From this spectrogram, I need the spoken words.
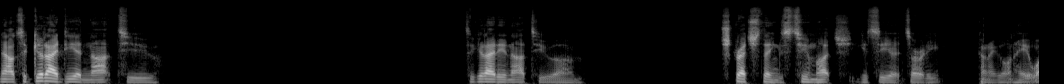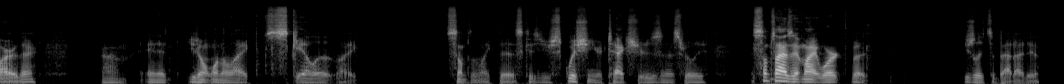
Now it's a good idea not to, it's a good idea not to um, stretch things too much. You can see it's already kind of going haywire there. Um, and it, you don't want to like scale it like something like this because you're squishing your textures and it's really, sometimes it might work, but usually it's a bad idea.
